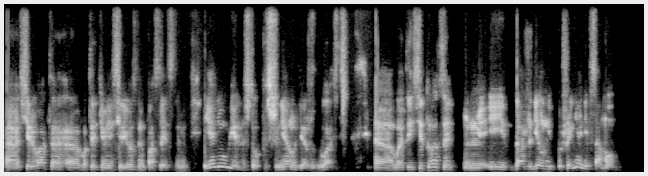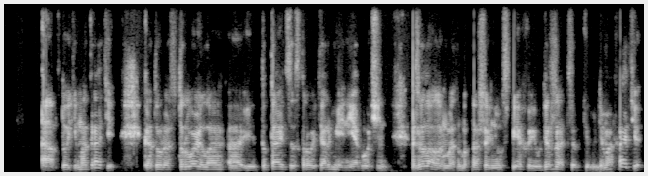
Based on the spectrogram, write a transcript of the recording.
э, чревата э, вот этими серьезными последствиями. Я не уверен, что Пашинян удержит власть в этой ситуации. И даже дело не в Пашиняне в самом, а в той демократии, которая строила и пытается строить Армения. Я бы очень желал им в этом отношении успеха и удержать все-таки демократию.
